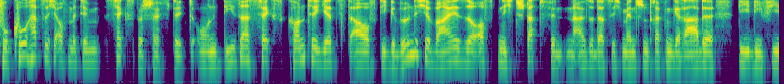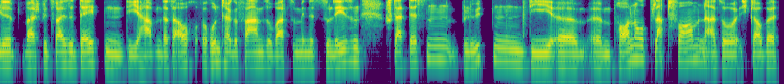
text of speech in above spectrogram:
Foucault hat sich auch mit dem Sex beschäftigt und dieser Sex konnte jetzt auf die gewöhnliche Weise oft nicht stattfinden. Also, dass sich Menschen treffen, gerade die, die viel beispielsweise daten, die haben das auch runtergefahren, so war zumindest zu lesen. Stattdessen blühten die äh, äh, Porno-Plattformen, also ich glaube,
